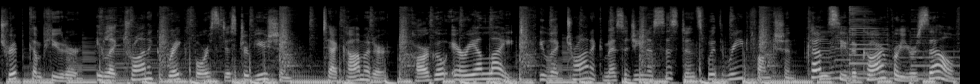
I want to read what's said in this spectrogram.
trip computer, electronic brake force distribution, tachometer, cargo area light, electronic messaging assistance with read function. Come see the car for yourself.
